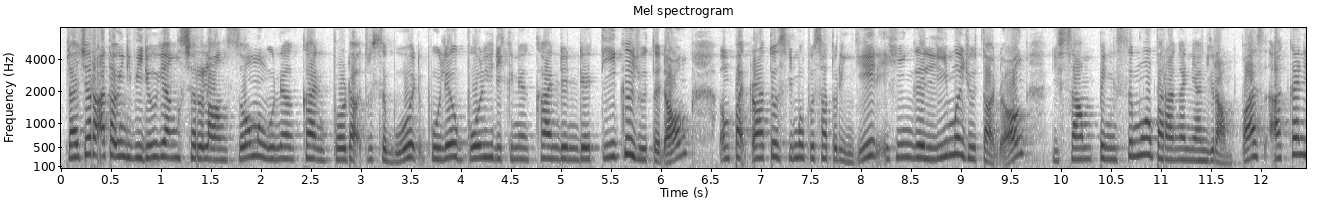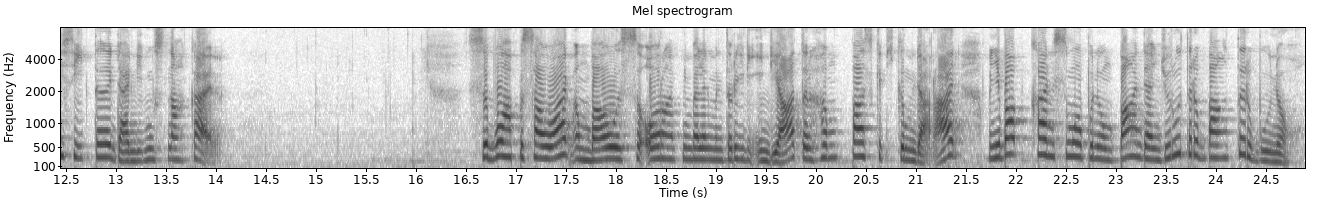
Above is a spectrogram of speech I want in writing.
Pelajar atau individu yang secara langsung menggunakan produk tersebut pula boleh dikenakan denda 3 juta dong, RM451 hingga 5 juta dong di samping semua barangan yang dirampas akan disita dan dimusnahkan. Sebuah pesawat membawa seorang timbalan menteri di India terhempas ketika mendarat menyebabkan semua penumpang dan juruterbang terbunuh.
